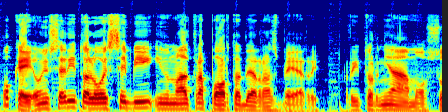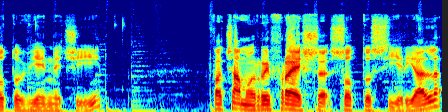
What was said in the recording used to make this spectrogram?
ok ho inserito l'OSB in un'altra porta del Raspberry ritorniamo sotto VNC facciamo il refresh sotto serial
